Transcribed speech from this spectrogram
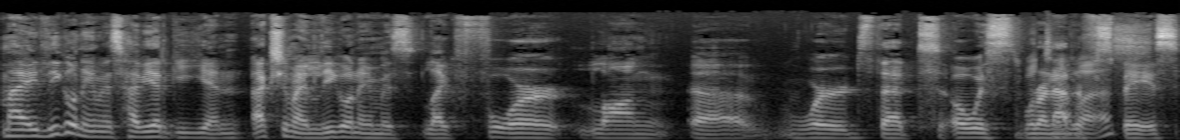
my legal name is Javier Guillen. Actually, my legal name is like four long uh, words that always well, run out of space.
